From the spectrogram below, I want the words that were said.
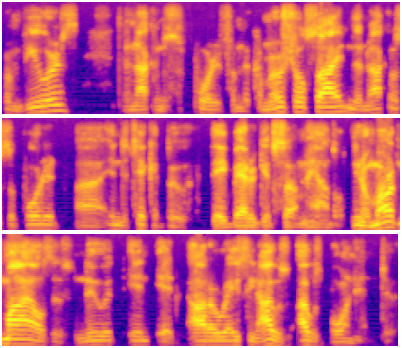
from viewers. They're not going to support it from the commercial side, and they're not going to support it uh, in the ticket booth. They better get something handled. You know, Mark Miles is new at, in, at auto racing. I was I was born into it.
